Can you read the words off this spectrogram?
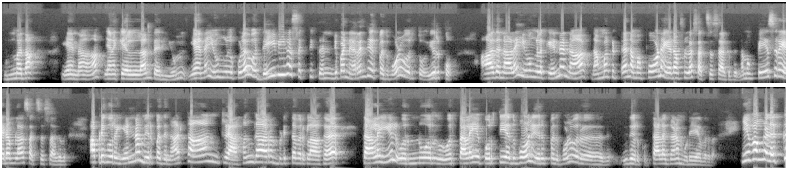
உண்மைதான். ஏன்னா எனக்கு எல்லாம் தெரியும். ஏன்னா இவங்களுக்குள்ள ஒரு தெய்வீக சக்தி கண்டிப்பா நிறைஞ்சிருப்பது போல ஒரு தொ- இருக்கும். அதனால இவங்களுக்கு என்னன்னா நம்ம கிட்ட நம்ம போன இடம் ஃபுல்லா சக்சஸ் ஆகுது. நமக்கு பேசுற இடம்லாம் சக்சஸ் ஆகுது. அப்படிங்க ஒரு எண்ணம் இருப்பதனால் தான்ற அகங்காரம் பிடித்தவர்களாக தலையில் ஒரு இன்னொரு ஒரு தலையை பொருத்தியது போல் இருப்பது போல் ஒரு இது இருக்கும். தலகணம் உடையவர்கள். இவங்களுக்கு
